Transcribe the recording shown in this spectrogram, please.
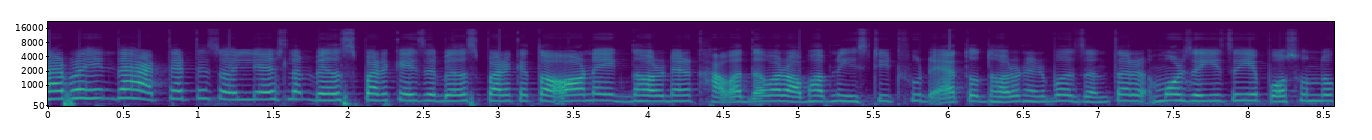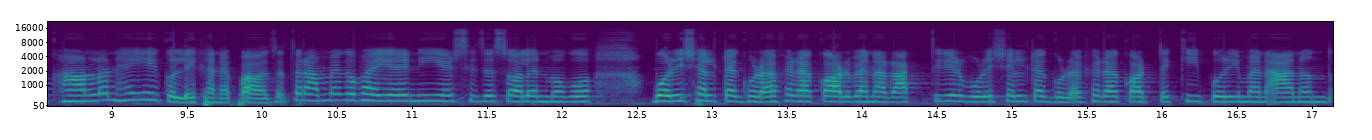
তারপর হিন্দে হাঁটতে হাঁটতে চলে আসলাম বেলস পার্কে। এই যে বেলস পার্কে তো অনেক ধরনের খাওয়া দাওয়ার অভাব নেই, স্ট্রিট ফুড এত ধরনের বোঝেন তার মোর যাইয়ে যাইয়ে পছন্দ খাওয়ালেন হেই এগুলো এখানে পাওয়া যায়। তার আম্মাকে ভাইয়েরা নিয়ে এসেছি যে চলেন মগো, বরিশালটা ঘোরাফেরা করবে না, রাত্রিরের বরিশালটা ঘোরাফেরা করতে কি পরিমাণ আনন্দ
